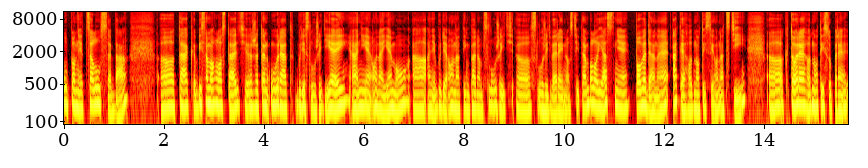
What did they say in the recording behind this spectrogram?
úplne celú seba, eh, tak by sa mohlo stať, že ten úrad bude slúžiť jej a nie ona jemu a, nebude ona tým pádom slúžiť, eh, slúžiť verejnosti. Tam bolo jasne povedané, aké hodnoty si ona ctí, eh, ktoré hodnoty sú pre,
